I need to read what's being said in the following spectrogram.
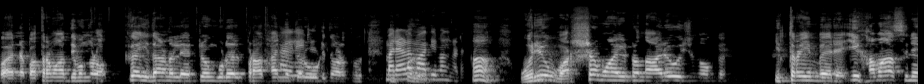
പിന്നെ പത്രമാധ്യമങ്ങളൊക്കെ ഇതാണല്ലോ ഏറ്റവും കൂടുതൽ പ്രാധാന്യത്തോടുകൂടി നടത്തുന്നത്. മലയാള മാധ്യമങ്ങൾ ആ ഒരു വർഷമായിട്ടൊന്ന് ആലോചിച്ച് നോക്ക്. ഇത്രയും പേരെ ഈ ഹമാസിനെ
